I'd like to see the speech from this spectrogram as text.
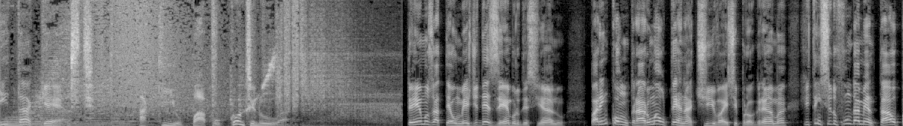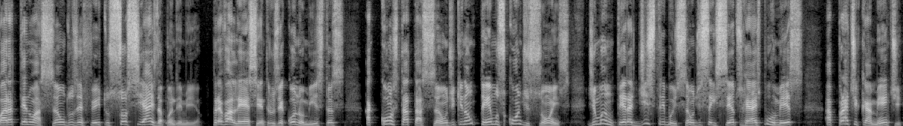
Itacast. Aqui o papo continua. Temos até o mês de dezembro desse ano para encontrar uma alternativa a esse programa que tem sido fundamental para a atenuação dos efeitos sociais da pandemia. Prevalece entre os economistas a constatação de que não temos condições de manter a distribuição de 600 reais por mês a praticamente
